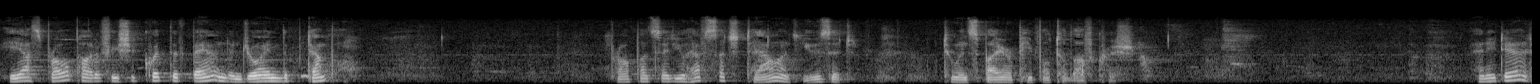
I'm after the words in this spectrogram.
He asked Prabhupada if he should quit the band and join the temple. Prabhupada said, You have such talent, use it to inspire people to love Krishna. And he did.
